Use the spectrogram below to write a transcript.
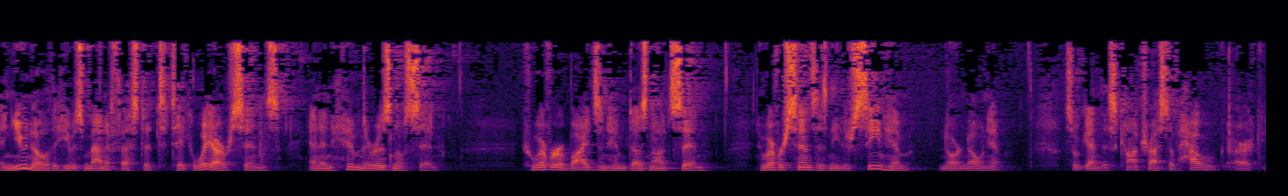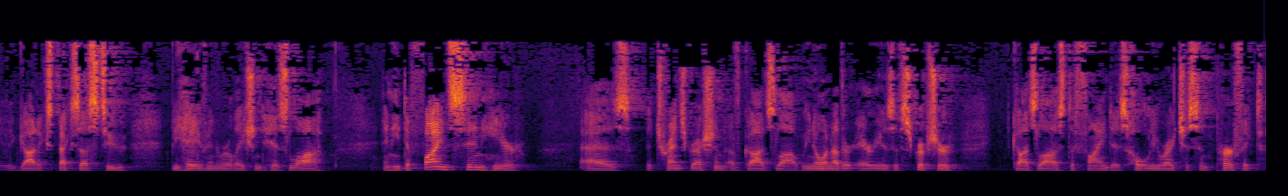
And you know that he was manifested to take away our sins, and in him there is no sin. Whoever abides in him does not sin. Whoever sins has neither seen him nor known him. So again, this contrast of how our, God expects us to behave in relation to his law. And he defines sin here as the transgression of God's law. We know in other areas of scripture, God's law is defined as holy, righteous, and perfect.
